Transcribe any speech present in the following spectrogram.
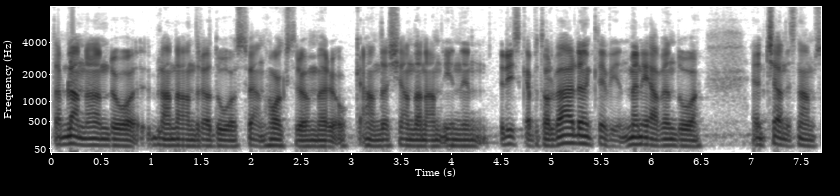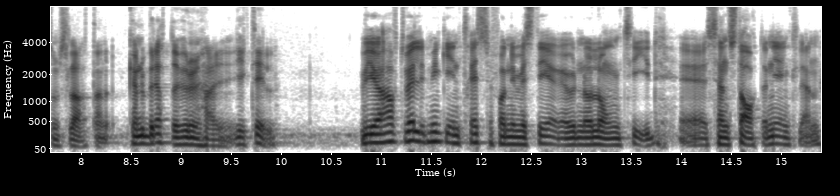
där bland, annat då, bland andra då Sven Hagströmer och andra kända namn in i riskkapitalvärlden klev in, men även då ett kändisnamn som Zlatan. Kan du berätta hur det här gick till? Vi har haft väldigt mycket intresse från investerare under lång tid, eh, sedan starten egentligen.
